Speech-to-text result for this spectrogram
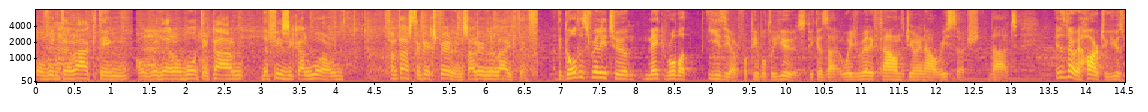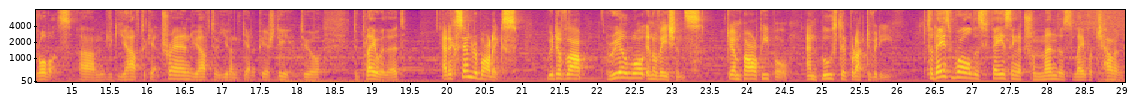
of interacting with the robotic arm, the physical world. Fantastic experience, I really liked it. The goal is really to make robot easier for people to use because uh, we really found during our research that it is very hard to use robots. Um, you, you, have to get trained, you have to even get a PhD to, to play with it. At Extend Robotics, we develop real-world innovations to empower people and boost their productivity. Today's world is facing a tremendous labor challenge.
